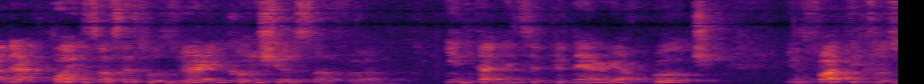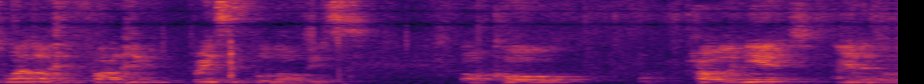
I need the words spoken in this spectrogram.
at that point, Sussex was very conscious of uh, interdisciplinary approach. In fact, it was one of the founding principles of its uh, core pioneers, you know.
